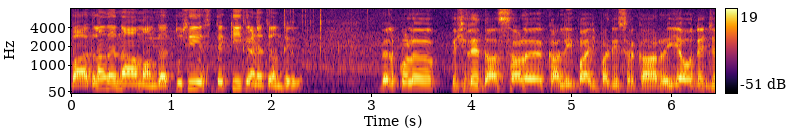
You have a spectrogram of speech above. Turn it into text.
ਬਾਦਲਾਂ ਦਾ ਨਾਮ ਆਉਂਦਾ। ਤੁਸੀਂ ਇਸ ਤੇ ਕੀ ਕਹਿਣਾ ਚਾਹੁੰਦੇ ਹੋ? ਬਿਲਕੁਲ ਪਿਛਲੇ 10 ਸਾਲ ਅਕਾਲੀ ਭਾਜਪਾ ਦੀ ਸਰਕਾਰ ਰਹੀ ਆ ਉਹਦੇ 'ਚ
